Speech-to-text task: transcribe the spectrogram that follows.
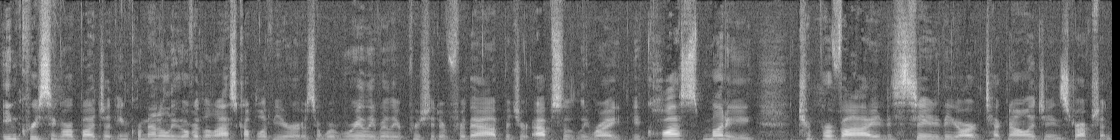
increasing our budget incrementally over the last couple of years, and we're really, really appreciative for that. But you're absolutely right; it costs money to provide state-of-the-art technology instruction,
